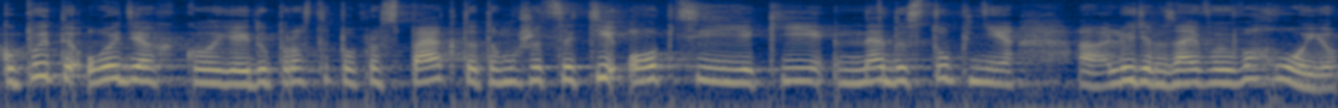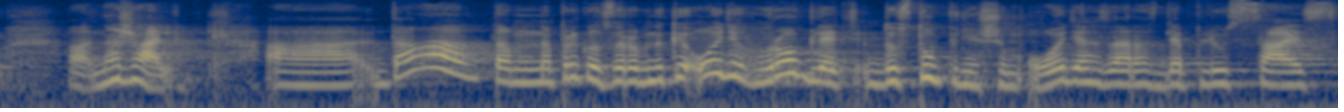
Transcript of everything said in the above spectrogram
купити одяг, коли я йду просто по проспекту, тому що це ті опції, які недоступні людям зайвою вагою. На жаль. А, да, там, наприклад, виробники одягу роблять доступнішим одяг зараз для плюс сайз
